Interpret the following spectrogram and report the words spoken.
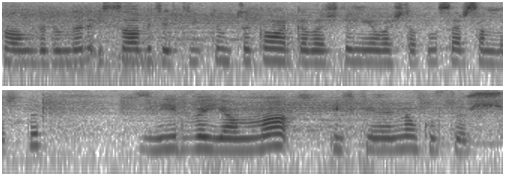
saldırıları isabet ettiği tüm takım arkadaşlarını yavaşlatma sersemletti. Zehir ve yanma etkilerinden kurtarır.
